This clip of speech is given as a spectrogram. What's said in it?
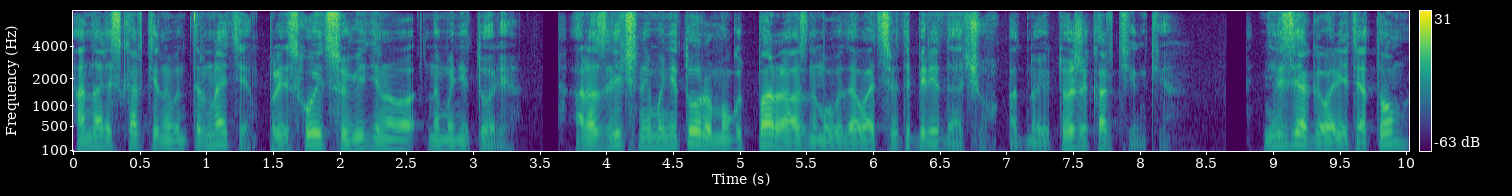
анализ картины в интернете происходит с увиденного на мониторе. А различные мониторы могут по-разному выдавать цветопередачу одной и той же картинки. Нельзя говорить о том,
